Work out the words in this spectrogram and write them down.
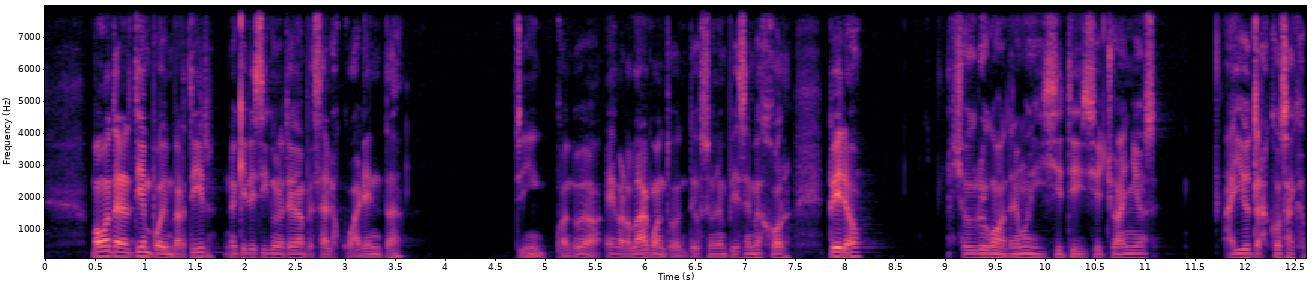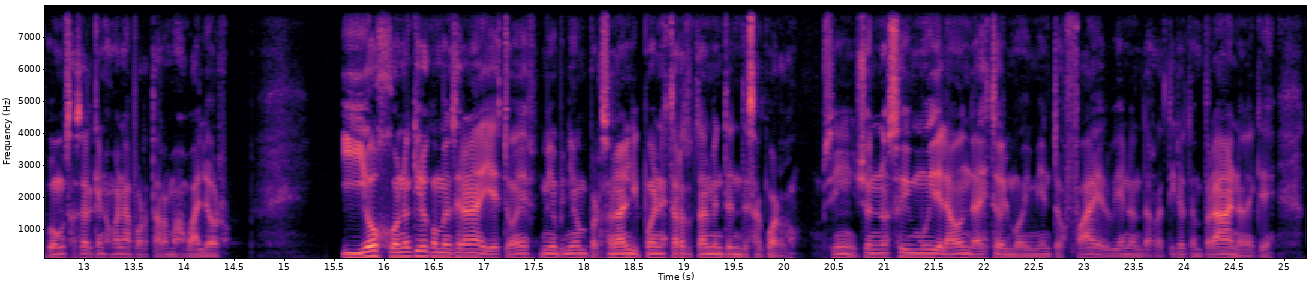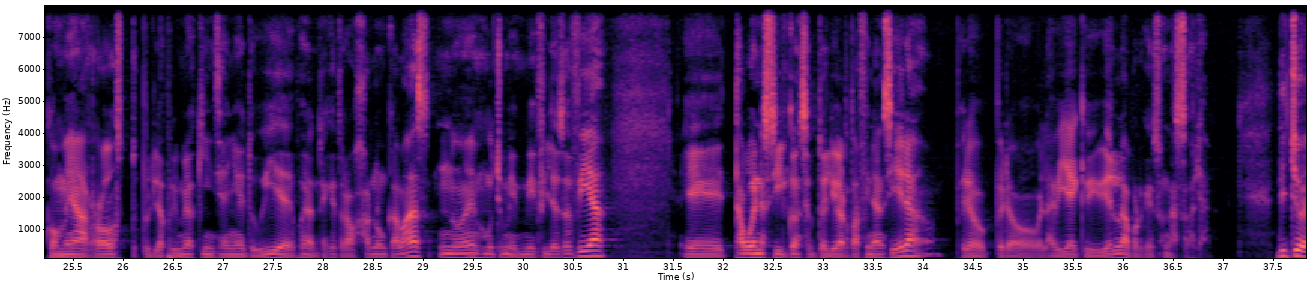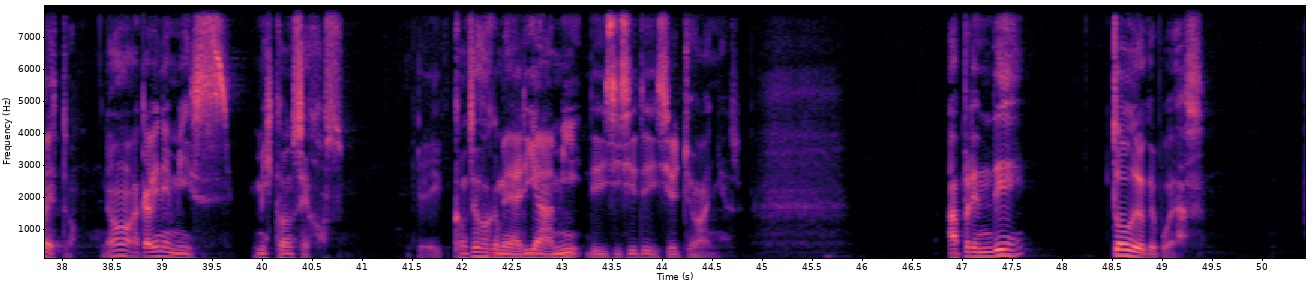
Vamos a tener tiempo de invertir, no quiere decir que uno tenga que empezar a los 40, ¿sí? cuando es verdad, cuando uno empiece mejor, pero yo creo que cuando tenemos 17, 18 años hay otras cosas que podemos hacer que nos van a aportar más valor. Y ojo, no quiero convencer a nadie, esto es mi opinión personal y pueden estar totalmente en desacuerdo. Yo no soy muy de la onda esto del movimiento FIRE, vieron de retiro temprano, de que come arroz los primeros 15 años de tu vida y después no tenés que trabajar nunca más. No es mucho mi, mi filosofía. Eh, está bueno sí el concepto de libertad financiera, pero, pero la vida hay que vivirla porque es una sola. Dicho esto, ¿no? acá vienen mis, mis consejos. Eh, consejos que me daría a mí de 17, 18 años. Aprende todo lo que puedas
